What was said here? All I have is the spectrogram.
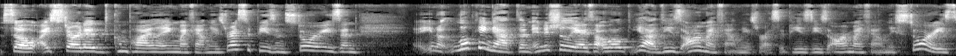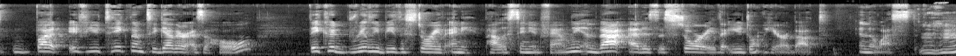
So I started compiling my family's recipes and stories and you know, looking at them initially, I thought, well, yeah, these are my family's recipes, these are my family stories. But if you take them together as a whole, they could really be the story of any Palestinian family. And that is the story that you don't hear about in the West. Mm-hmm.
